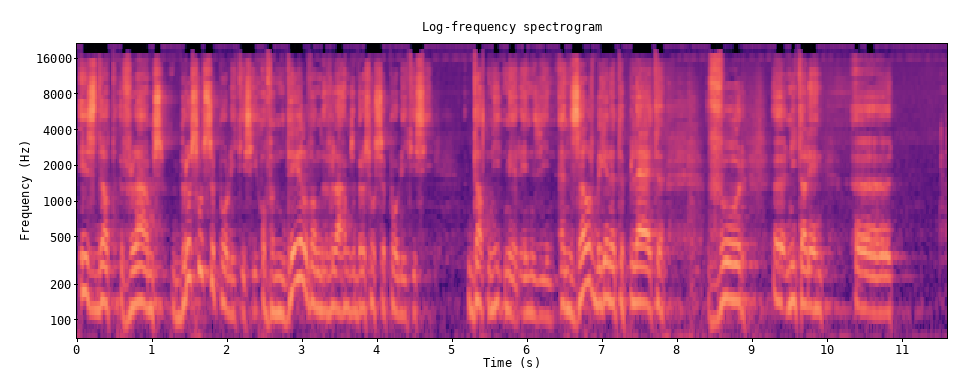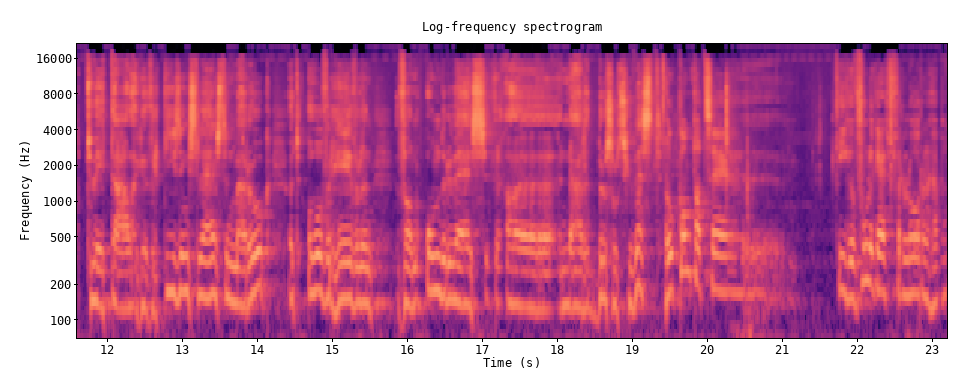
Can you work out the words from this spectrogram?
is dat Vlaams-Brusselse politici, of een deel van de Vlaams-Brusselse politici, dat niet meer inzien. En zelf beginnen te pleiten voor uh, niet alleen uh, tweetalige verkiezingslijsten, maar ook het overhevelen van onderwijs uh, naar het Brussels gewest. Hoe komt dat zij die gevoeligheid verloren hebben?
